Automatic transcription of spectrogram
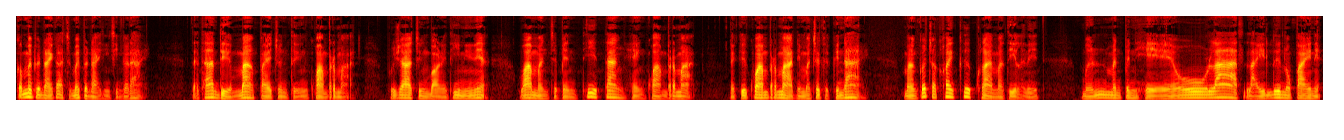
ก็ไม่เป็นไรก็อาจจะไม่เป็นไรจริง ๆ ก็ได้ แต่ถ้าดื่มมากไปจนถึงความประมาทพระเจ้าจึงบอกในที่นี้เนี่ยว่ามันจะเป็นที่ตั้งแห่งความประมาทแต่คือความประมาทเนี่ยมันจะเกิดขึ้นได้ มันก็จะค่อยคืบคลานมาทีละนิด เหมือนมันเป็นเหวลาดไหลลื่นลงไปเนี่ย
